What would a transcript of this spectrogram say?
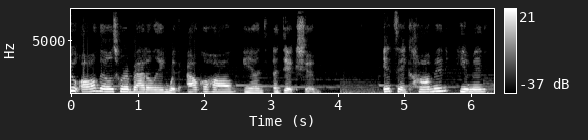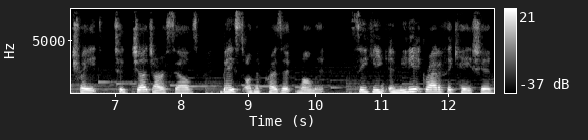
To all those who are battling with alcohol and addiction. It's a common human trait to judge ourselves based on the present moment, seeking immediate gratification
